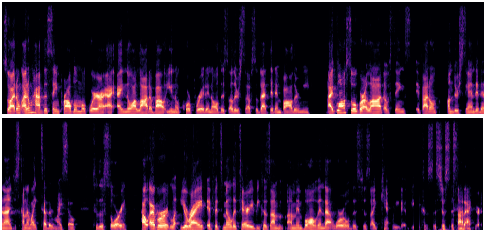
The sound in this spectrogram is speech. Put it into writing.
so i don't i don't have the same problem of where i i know a lot about you know corporate and all this other stuff so that didn't bother me i gloss over a lot of things if i don't understand it and i just kind of like tether myself to the story however you're right if it's military because i'm i'm involved in that world it's just i can't read it because it's just it's not accurate.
